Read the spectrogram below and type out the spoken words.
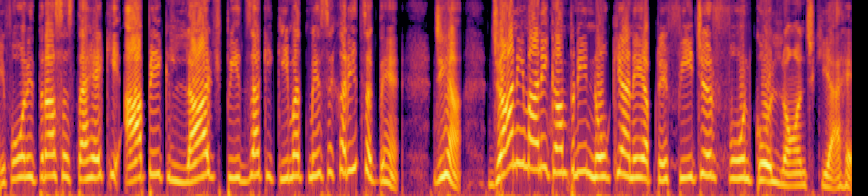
ये फ़ोन इतना सस्ता है कि आप एक लार्ज पिज्जा की कीमत में से खरीद सकते हैं। जी हाँ जानी मानी कंपनी नोकिया ने अपने फीचर फ़ोन को लॉन्च किया है।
